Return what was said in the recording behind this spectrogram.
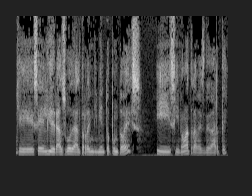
que es el liderazgo de alto rendimiento.es. Y si no, a través de Darte,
